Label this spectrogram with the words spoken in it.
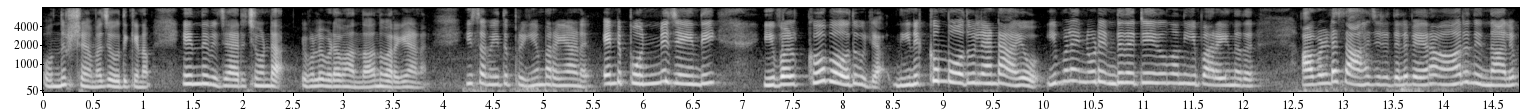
ഒന്ന് ക്ഷമ ചോദിക്കണം എന്ന് വിചാരിച്ചുകൊണ്ടാണ് ഇവളിവിടെ വന്നതെന്ന് പറയുകയാണ്. ഈ സമയത്ത് പ്രിയം പറയാണ് എന്റെ പൊന്നു ജയന്തി ഇവൾക്കോ ബോധമില്ല നിനക്കും ബോധമില്ലാണ്ടായോ ഇവൾ എന്നോട് എന്ത് തെറ്റ് ചെയ്തു എന്നാണ് നീ പറയുന്നത്? അവളുടെ സാഹചര്യത്തിൽ വേറെ ആര് നിന്നാലും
